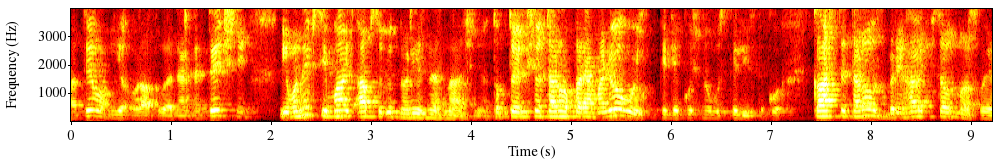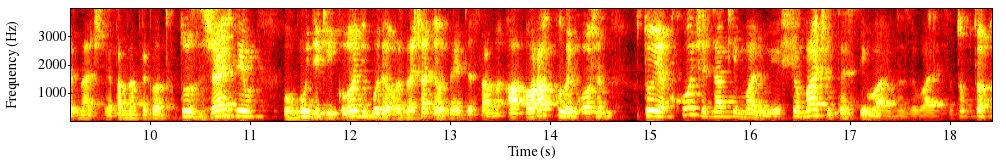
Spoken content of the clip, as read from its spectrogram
негативом, є оракули енергетичні, і вони всі мають абсолютно різне значення. Тобто, якщо Таро перемальовують під якусь нову стилістику, карти Таро зберігають все одно своє значення. Там, наприклад, туз жезлів в будь-якій колоді буде означати одне й те саме. А оракули кожен хто як хоче, так і малює. Що бачу, те співаю, називається. Тобто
